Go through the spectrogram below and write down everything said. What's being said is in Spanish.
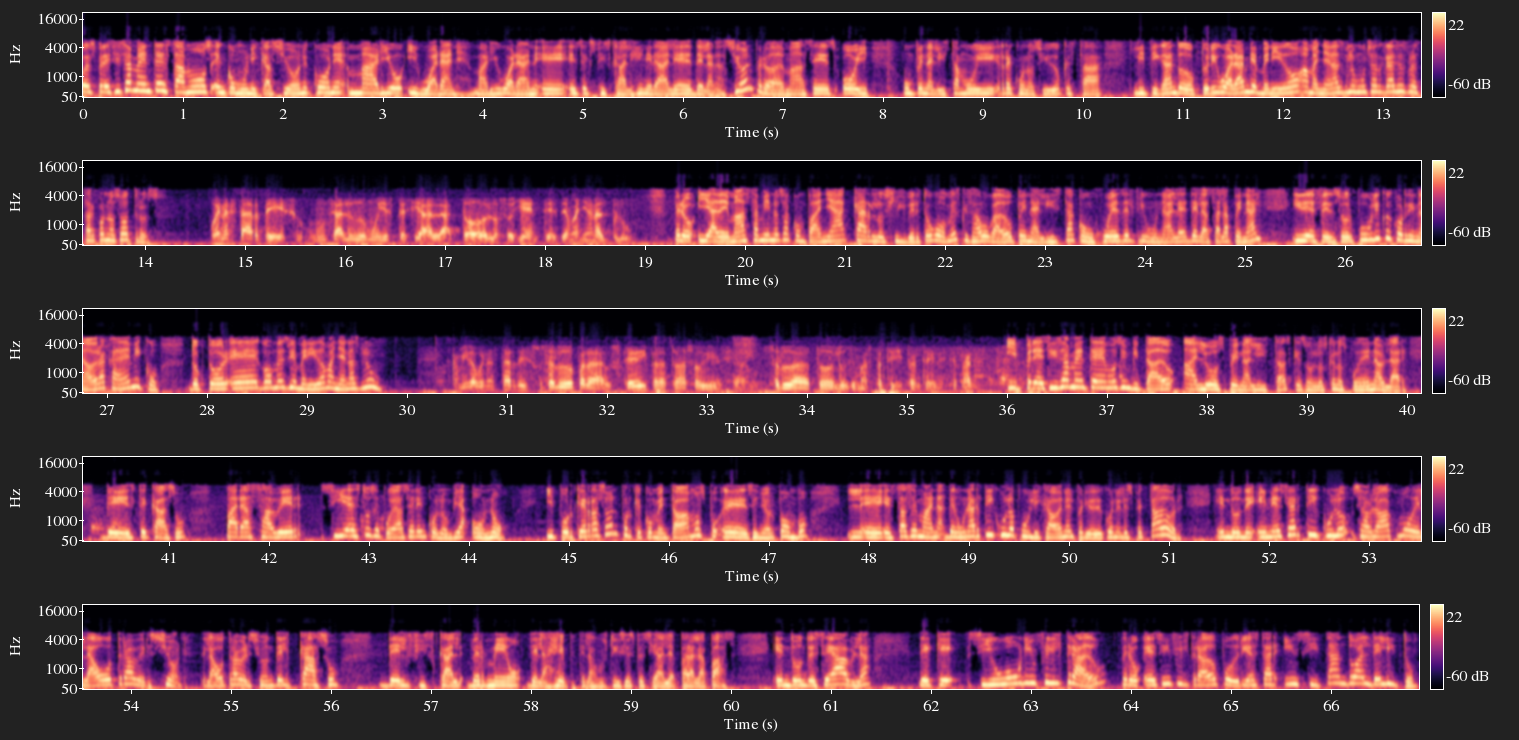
Pues precisamente estamos en comunicación con eh, Mario Iguarán. Mario Iguarán eh, es exfiscal general eh, de la Nación, pero además es hoy un penalista muy reconocido que está litigando. Doctor Iguarán, bienvenido a Mañanas Blue. Muchas gracias por estar con nosotros. Buenas tardes, un saludo muy especial a todos los oyentes de Mañanas Blue. Pero y además también nos acompaña Carlos Gilberto Gómez, que es abogado penalista, con juez del Tribunal de la Sala Penal y defensor público y coordinador académico. Doctor Gómez, bienvenido a Mañanas Blue. Camila, buenas tardes. Un saludo para usted y para toda su audiencia. Un saludo a todos los demás participantes en este panel. Y precisamente hemos invitado a los penalistas, que son los que nos pueden hablar de este caso, para saber si esto se puede hacer en Colombia o no. ¿Y por qué razón? Porque comentábamos, eh, señor Pombo, esta semana de un artículo publicado en el periódico En el Espectador, en donde en ese artículo se hablaba como de la otra versión, de la otra versión del caso del fiscal Bermeo de la JEP, de la Justicia Especial para la Paz, en donde se habla de que si hubo un infiltrado, pero ese infiltrado podría estar incitando al delito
